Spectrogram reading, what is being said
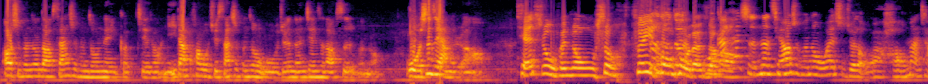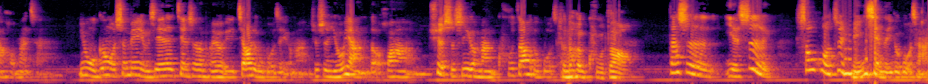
二十分钟到三十分钟那一个阶段，你一旦跨过去三十分钟，我觉得能坚持到四十分钟。我是这样的人啊，前十五分钟是最痛苦的时候对对对我，刚开始那前二十分钟，我也是觉得哇，好漫长，好漫长。因为我跟我身边有些健身的朋友也交流过这个嘛，就是有氧的话，确实是一个蛮枯燥的过程，真的很枯燥。但是也是收获最明显的一个过程啊。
